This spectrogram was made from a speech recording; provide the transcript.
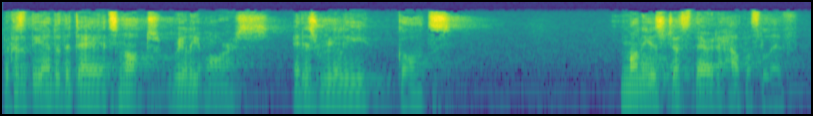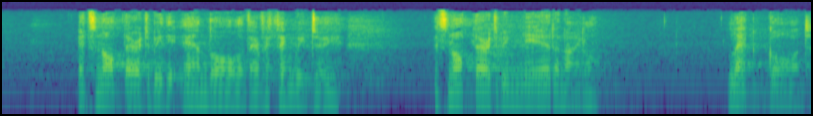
Because at the end of the day, it's not really ours, it is really God's. Money is just there to help us live. It's not there to be the end all of everything we do. It's not there to be made an idol. Let God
